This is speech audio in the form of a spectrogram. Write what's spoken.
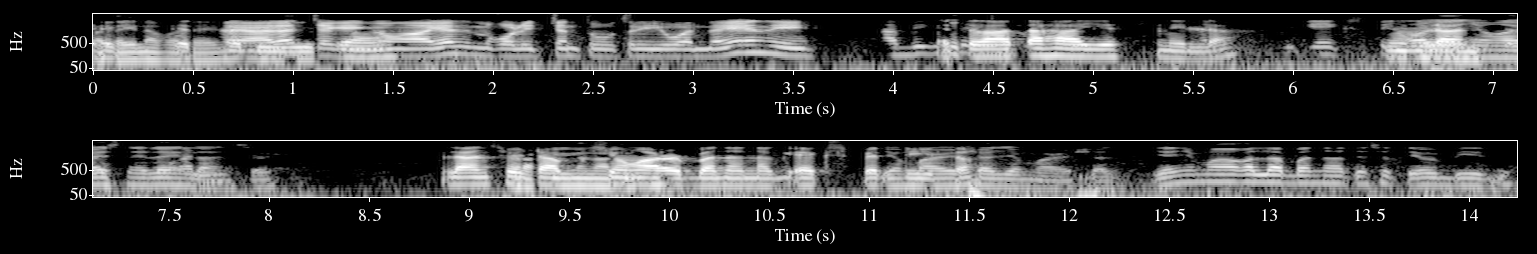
Patay na, patay na. Kaya lang, Dito. checking ko nga yan. Makulit yan, 231 na yan eh. Ito ata highest nila. Yung Lancer. yung ayos nila yung Lancer. Lancer tapos yung. Arba na nag-exped Yung dito. Marshall, yung Marshall. Yan yung mga kalaban natin sa TOBD.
